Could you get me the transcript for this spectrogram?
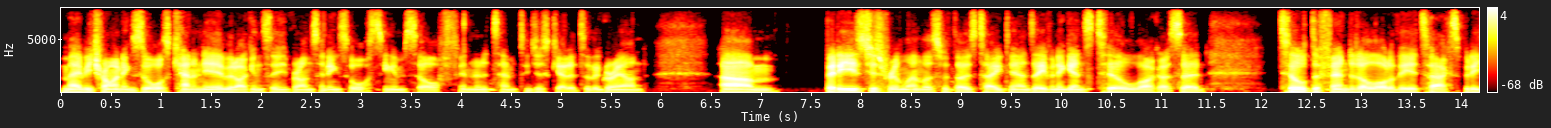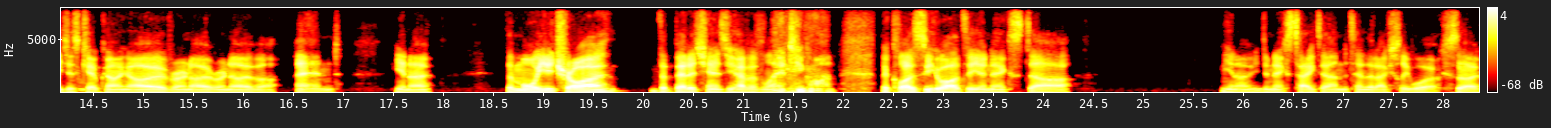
maybe try and exhaust Cannonier, but I can see Brunson exhausting himself in an attempt to just get it to the ground. Um, but he's just relentless with those takedowns, even against Till. Like I said, Till defended a lot of the attacks, but he just kept going over and over and over. And, you know, the more you try, the better chance you have of landing one, the closer you are to your next, uh, you know, your next takedown attempt that actually works. So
